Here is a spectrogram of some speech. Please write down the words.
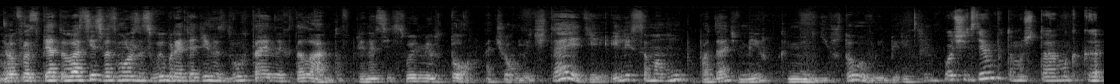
Вопрос пятый. У вас есть возможность выбрать один из двух тайных талантов, приносить в свой мир то, о чем вы читаете, или самому попадать в мир книги. Что вы выберете? Очень тем, потому что мы как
